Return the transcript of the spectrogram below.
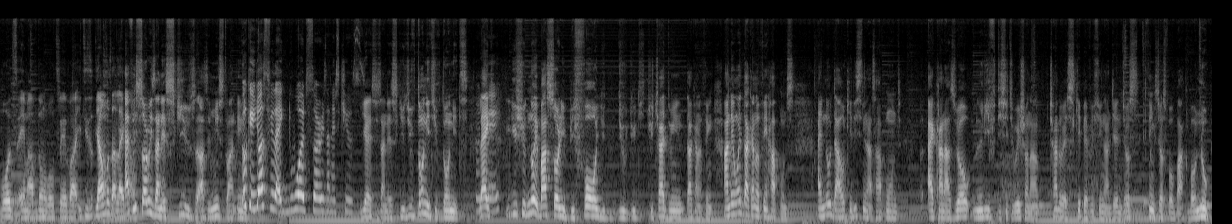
what um, I've done whatsoever. It is they're almost like I feel sorry is an excuse as a means to an end. Okay, you just feel like the word sorry is an excuse. Yes, it's an excuse. You've done it. You've done it. Okay. Like you should know about sorry before you you you you try doing that kind of thing. And then when that kind of thing happens, I know that okay, this thing has happened. I can as well leave the situation and try to escape everything and then just things just fall back. But no,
